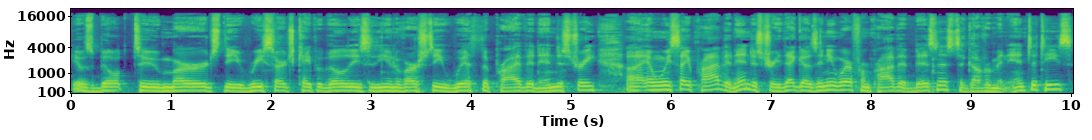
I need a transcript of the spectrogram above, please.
it was built to merge the research capabilities of the university with the private industry. Uh, and when we say private industry, that goes anywhere from private business to government entities.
